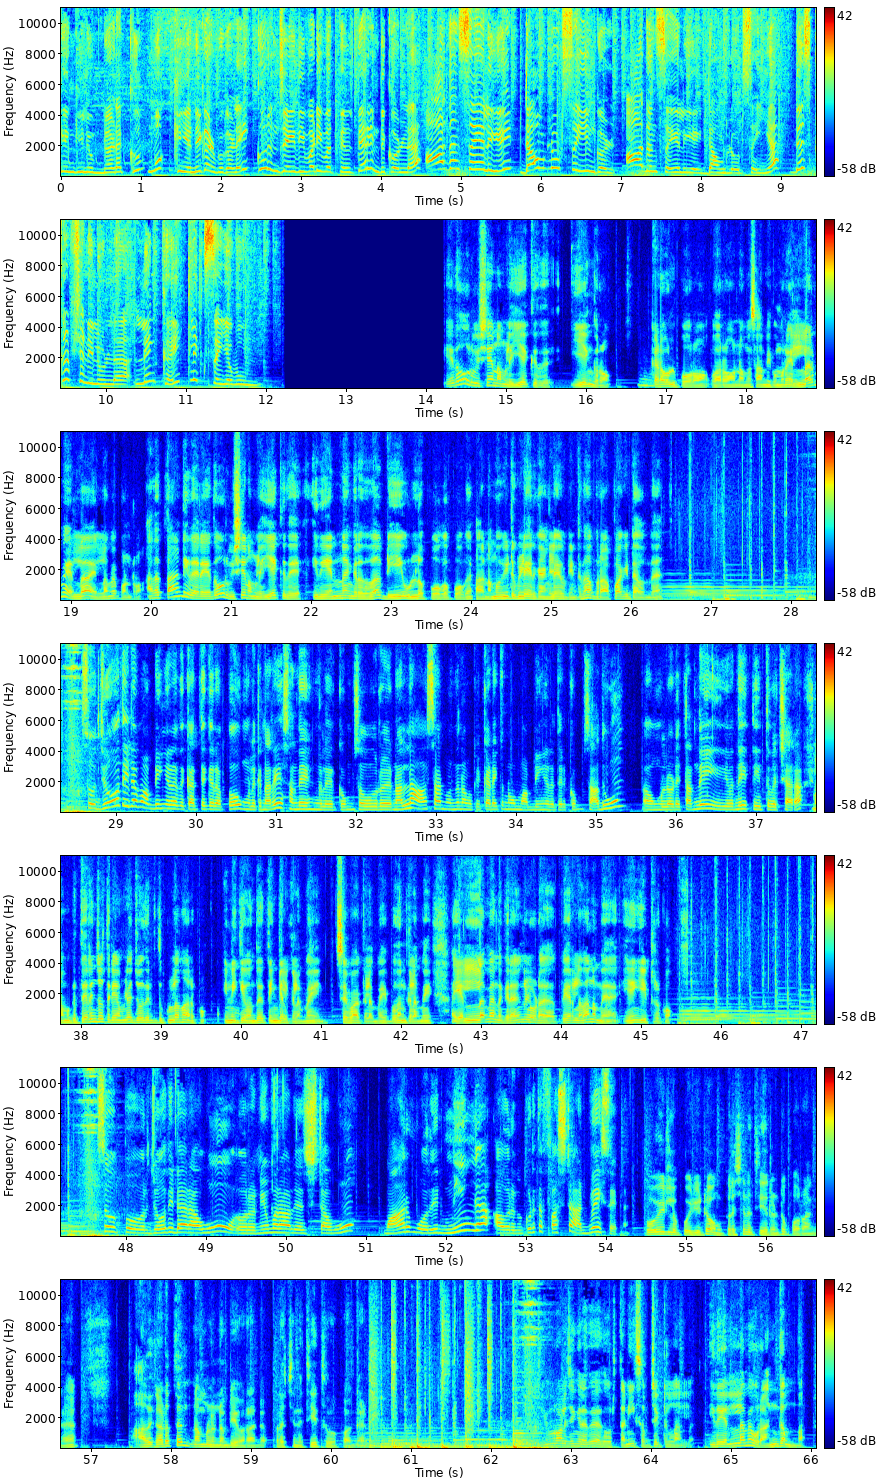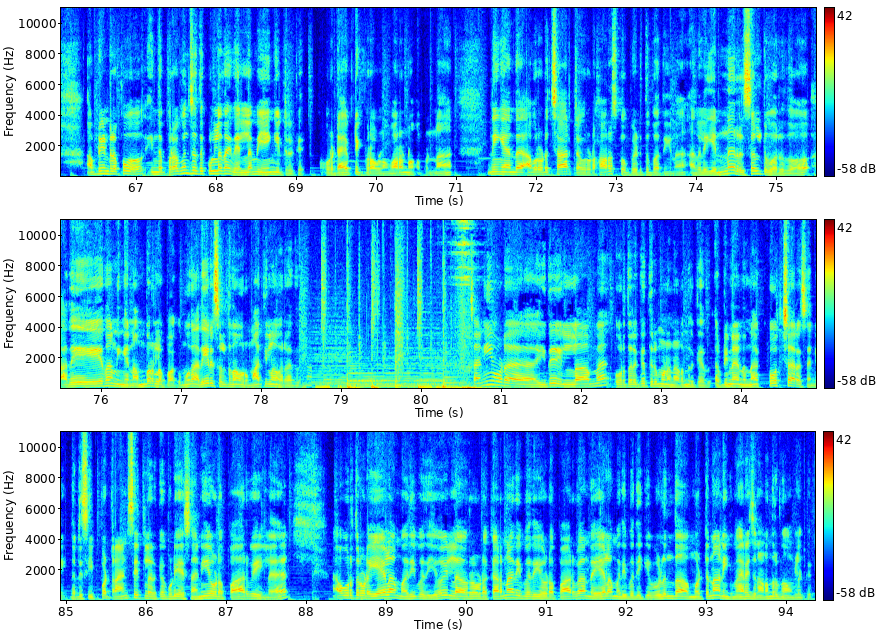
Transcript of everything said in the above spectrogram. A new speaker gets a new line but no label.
உலகெங்கிலும் நடக்கும் முக்கிய நிகழ்வுகளை குறுஞ்செய்தி வடிவத்தில் தெரிந்து கொள்ள ஆதன் செயலியை டவுன்லோட் செய்யுங்கள். ஆதன் செயலியை டவுன்லோட் செய்ய டிஸ்கிரிப்ஷனில் உள்ள லிங்கை கிளிக் செய்யவும்.
ஏதோ ஒரு விஷயம் நம்மளை இயக்குது. இயங்குறோம். கடவுள் போறோம் வரோம் நம்ம சாமி கும்பிட்றோம் எல்லாருமே எல்லாம் எல்லாமே பண்றோம். அதை தாண்டி வேற ஏதோ ஒரு விஷயம் நம்மளை இயக்குது. இது என்னங்கிறது தான் அப்படியே உள்ள போக போக நம்ம வீட்டுக்குள்ளே இருக்காங்களே அப்படின்ட்டு தான் அப்புறம் அப்பா கிட்ட வந்தேன்.
ஸோ ஜோதிடம் அப்படிங்கறது கத்துக்கிறப்போ உங்களுக்கு நிறைய சந்தேகங்கள் இருக்கும். ஸோ ஒரு நல்ல ஆசான் வந்து நமக்கு கிடைக்கணும் அப்படிங்கிறது இருக்கும். ஸோ அதுவும் உங்களுடைய தந்தை வந்து தீர்த்து வச்சாரா?
நமக்கு தெரிஞ்சோ தெரியாமலே ஜோதிடத்துக்குள்ள தான் இருக்கும். இன்னைக்கு வந்து திங்கட்கிழமை செவ்வாய்க்கிழமை புதன்கிழமை எல்லாமே அந்த கிரகங்களோட பேர்ல தான் நம்ம இயங்கிட்டு இருக்கோம்.
ஸோ இப்போ ஒரு ஜோதிடராகவும் ஒரு நியூமராலஜிஸ்டாவும் மாறும்போது நீங்க அவருக்கு கொடுத்த ஃபர்ஸ்ட் அட்வைஸ் என்ன?
கோயிலில் போயிட்டு அவங்க பிரச்சனை தீருன்ட்டு போறாங்க. அதுக்கு அடுத்து நம்மளை நம்பி வராங்க. பிரச்சனை தீர்த்து வைப்பாங்க.
நியூமராலஜிங்கிறது அது ஒரு தனி சப்ஜெக்ட் எல்லாம் இல்லை. இது எல்லாமே ஒரு அங்கம் தான். அப்படின்றப்போ இந்த பிரபஞ்சத்துக்குள்ளே தான் இது எல்லாமே இயங்கிட்டு இருக்கு. ஒரு டயபெட்டிக் ப்ராப்ளம் வரணும் அப்படின்னா நீங்க அந்த அவரோட சார்ட் அவரோட ஹாரோஸ்கோப் எடுத்து பார்த்தீங்கன்னா அதுல என்ன ரிசல்ட் வருதோ அதே தான் நீங்க நம்பர்ல பார்க்கும்போது அதே ரிசல்ட் தான் ஒரு மாத்திலாம் வராது சனியோட இது இல்லாம ஒருத்தருக்கு திருமணம் நடந்திருக்காது. அப்படின்னா என்னன்னா கோச்சார சனி. தட் இஸ் இப்போ டிரான்சிட்ல இருக்கக்கூடிய சனியோட பார்வையில ஒருத்தரோட ஏழாம் அதிபதியோ இல்ல அவரோட கர்ணாதிபதியோட பார்வை அந்த ஏழாம் அதிபதிக்கு விழுந்தா மட்டும்தான் அன்னைக்கு மேரேஜ் நடந்திருக்கும் அவங்களுக்கு.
